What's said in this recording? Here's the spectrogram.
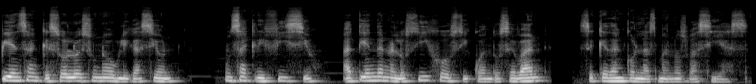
piensan que solo es una obligación, un sacrificio, atienden a los hijos y cuando se van, se quedan con las manos vacías.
